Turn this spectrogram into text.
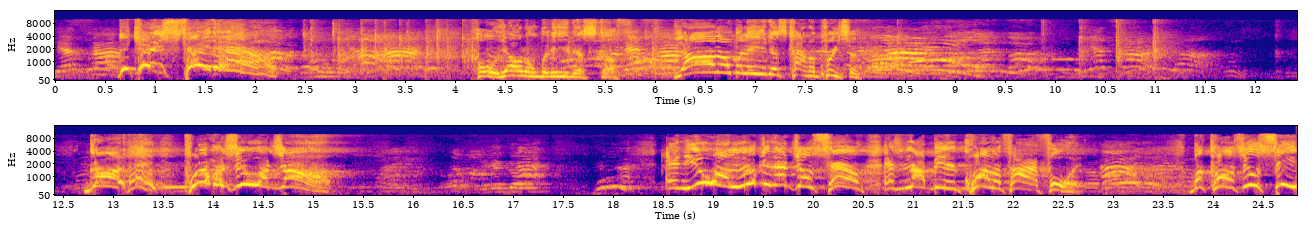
Yes, sir. They can't stay there. Oh, y'all don't believe this stuff. Y'all don't believe this kind of preaching. God has promised you a job. And you are looking at yourself as not being qualified for it. Because you see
